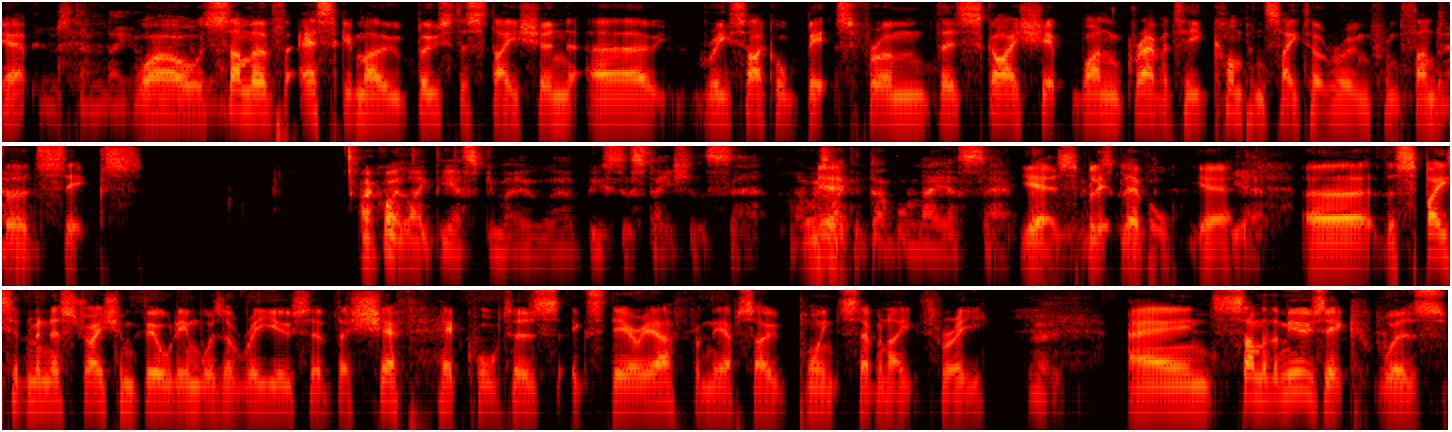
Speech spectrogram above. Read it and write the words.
Yep. It was done later. Well, some of Eskimo Booster Station uh, recycled bits from the Skyship 1 Gravity Compensator Room from Thunderbird 6. I quite like the Eskimo uh, booster station set. I always Yeah. like a double layer set. Yeah, split level. Yeah. Yeah. Uh, the Space Administration building was a reuse of the Chef headquarters exterior from the episode .783. Right. And some of the music was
